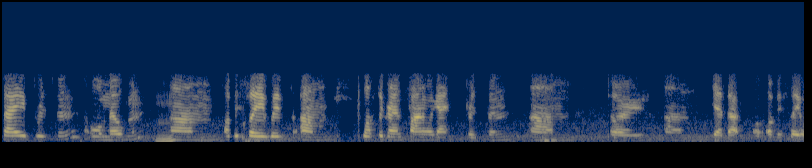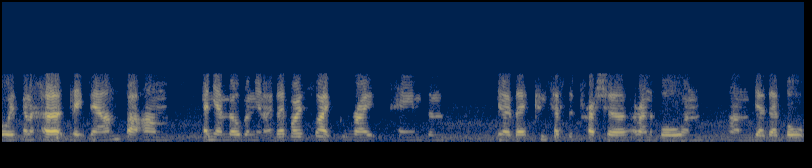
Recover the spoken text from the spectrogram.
say Brisbane or Melbourne. Mm-hmm. Um, obviously, with um, lost the grand final against Brisbane. Um, so um, yeah, that's obviously always going to hurt deep down. But um, and yeah, Melbourne, you know, they're both like great teams, and you know, they contested pressure around the ball, and um, yeah, their ball,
